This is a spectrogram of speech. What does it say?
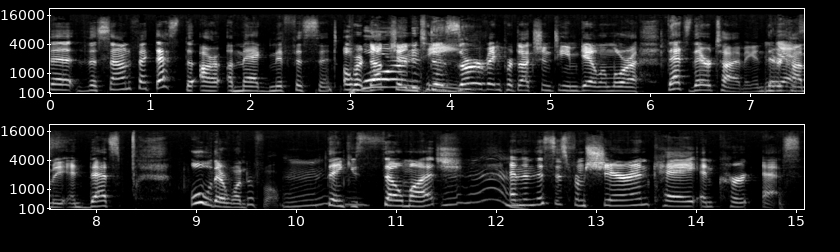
the the sound effect that's the our a magnificent Production team. deserving production team, Gail and Laura. That's their timing and their Yes. comedy, and that's oh, they're wonderful. Mm-hmm. Thank you so much. Mm-hmm. And then this is from Sharon K and Kurt S.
